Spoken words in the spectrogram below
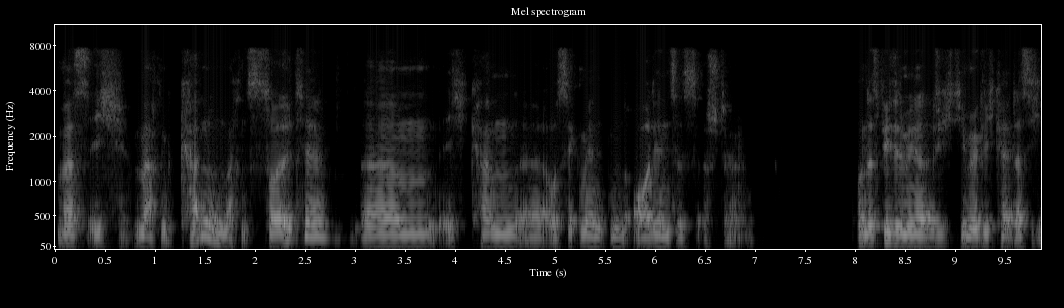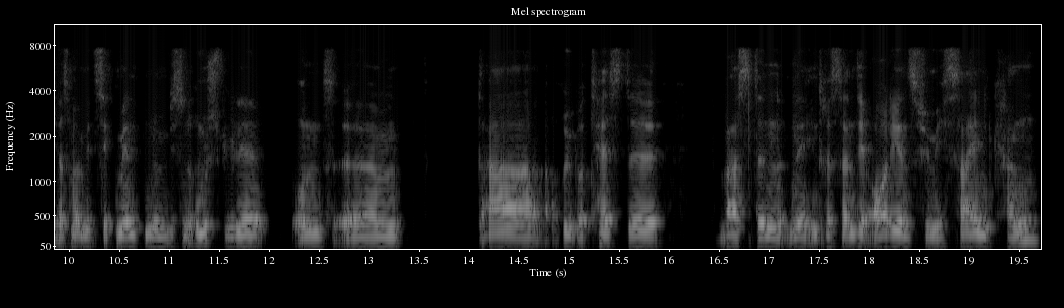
Was ich machen kann und machen sollte, ähm, ich kann äh, aus Segmenten Audiences erstellen. Und das bietet mir natürlich die Möglichkeit, dass ich erstmal mit Segmenten ein bisschen rumspiele und ähm, darüber teste, was denn eine interessante Audience für mich sein kann.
